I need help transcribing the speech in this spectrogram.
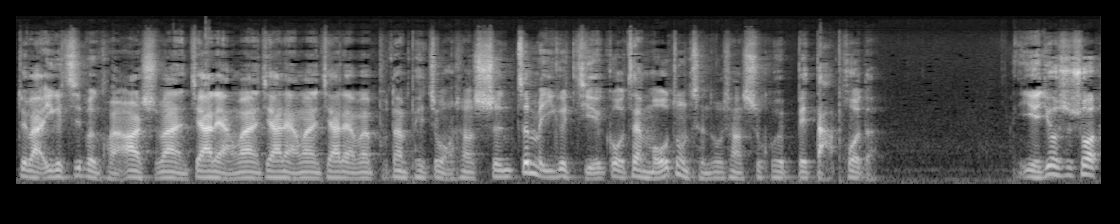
对吧？一个基本款二十万加两万加两万加两万，不断配置往上升，这么一个结构，在某种程度上是会被打破的。也就是说，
